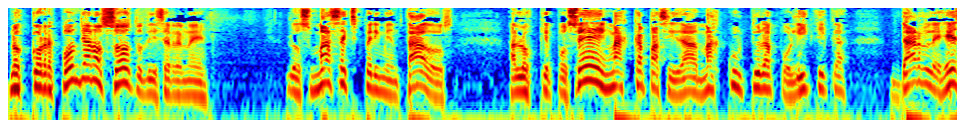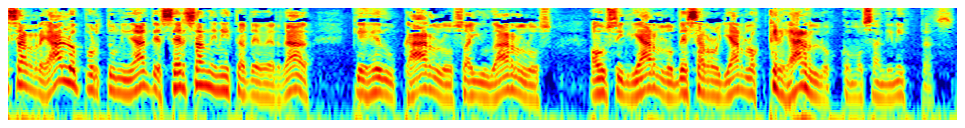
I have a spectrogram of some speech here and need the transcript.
Nos corresponde a nosotros, dice René, los más experimentados, a los que poseen más capacidad, más cultura política, darles esa real oportunidad de ser sandinistas de verdad, que es educarlos, ayudarlos, auxiliarlos, desarrollarlos, crearlos como sandinistas.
